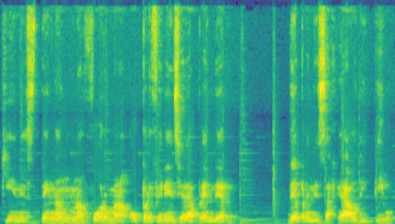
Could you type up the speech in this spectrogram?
quienes tengan una forma o preferencia de aprender, de aprendizaje auditivo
